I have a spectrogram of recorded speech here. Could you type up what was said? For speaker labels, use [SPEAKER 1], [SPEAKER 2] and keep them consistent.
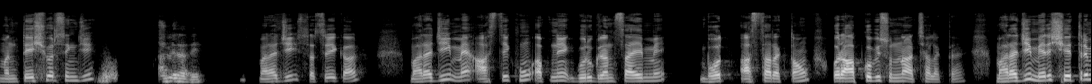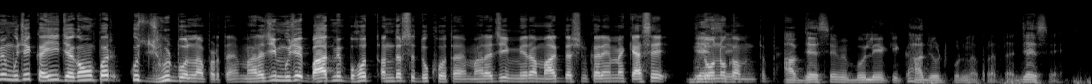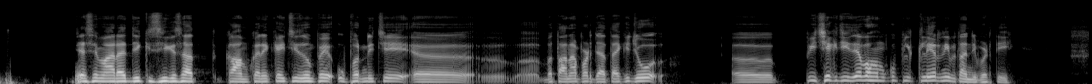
[SPEAKER 1] मंतेश्वर सिंह जी।
[SPEAKER 2] राधे राधे।
[SPEAKER 1] महाराज जी सत श्री अकाल। महाराज जी मैं आस्तिक हूँ अपने गुरु ग्रंथ साहिब में बहुत आस्था रखता हूँ और आपको भी सुनना अच्छा लगता है। महाराज जी मेरे क्षेत्र में मुझे कई जगहों पर कुछ झूठ बोलना पड़ता है। महाराज जी मुझे बाद में बहुत अंदर से दुख होता है। महाराज जी मेरा मार्गदर्शन करें मैं कैसे दोनों का मतलब
[SPEAKER 2] आप जैसे में बोलिए कि कहाँ झूठ बोलना पड़ता है। जैसे।
[SPEAKER 3] जैसे महाराज जी किसी के साथ काम करें कई चीज़ों पे ऊपर नीचे बताना पड़ जाता है कि जो अ, पीछे की चीज़ें वो हमको क्लियर नहीं बतानी पड़ती।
